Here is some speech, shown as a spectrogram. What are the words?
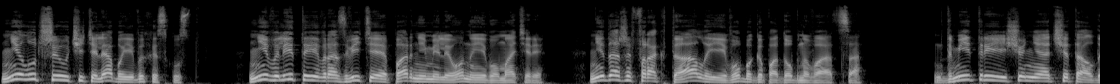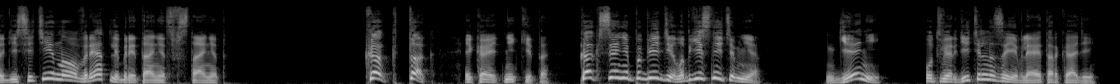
Ни лучшие учителя боевых искусств, ни влитые в развитие парни миллионы его матери, ни даже фракталы его богоподобного отца. Дмитрий еще не отчитал до десяти, но вряд ли британец встанет. «Как так?» — икает Никита. «Как Сеня победил? Объясните мне!» «Гений!» — утвердительно заявляет Аркадий.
